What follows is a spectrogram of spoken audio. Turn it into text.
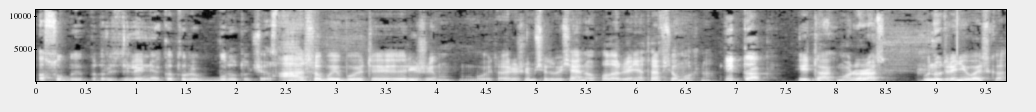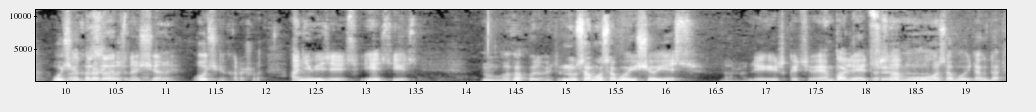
особые подразделения, которые будут участвовать. А особый будет э, режим, будет а режим чрезвычайного положения, тогда все можно. И так. И так можно. Раз. Внутренние войска очень хорошо оснащены. Очень хорошо. Они везде есть. Есть, есть. Ну, а как вы думаете? Ну, само собой, еще есть. И, сказать, МВД это само собой и так далее.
